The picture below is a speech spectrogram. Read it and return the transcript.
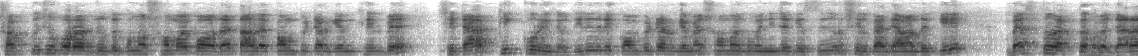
সবকিছু করার যদি কোনো সময় পাওয়া যায়, তাহলে কম্পিউটার গেম খেলবে, সেটা ঠিক করে হবে। ধীরে ধীরে কম্পিউটার গেমের সময় কমে নিজেকে সৃজনশীল কাজে আমাদেরকে ব্যস্ত রাখতে হবে। যারা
